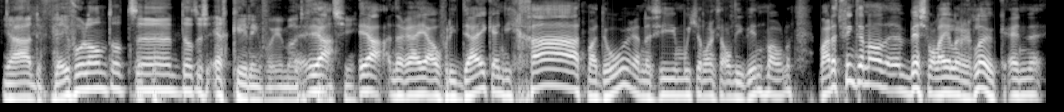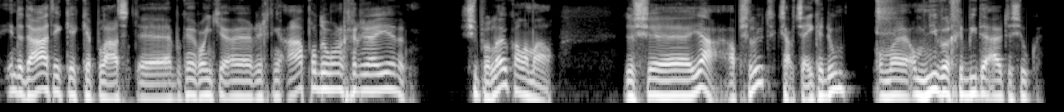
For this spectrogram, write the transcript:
Ja, de Flevoland, dat, eh, dat is echt killing voor je motivatie. Ja, en dan rij je over die dijk en die gaat maar door. En dan zie je, moet je langs al die windmolens. Maar dat vind ik dan al best wel heel erg leuk. En inderdaad, ik, ik heb laatst heb ik een rondje richting Apeldoorn gereden. Superleuk allemaal. Dus ja, absoluut. Ik zou het zeker doen. Om, eh, om nieuwe gebieden uit te zoeken.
